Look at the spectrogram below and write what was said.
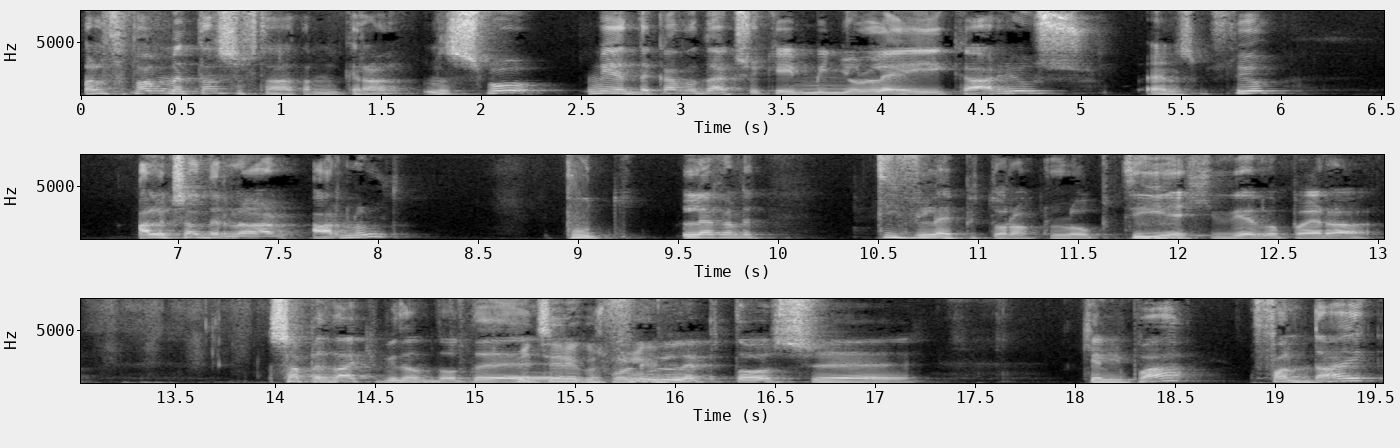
Αλλά θα πάμε μετά σε αυτά τα μικρά. Να σας πω μία εντεκάδα εντάξει. Οκ, Μινιολέ ή Κάριου, ένας από τους δύο. Αλεξάντερ Άρνολντ, που λέγανε τι βλέπει τώρα ο Κλοπ, τι έχει δει εδώ πέρα. Σαν παιδάκι που ήταν τότε. Πιτσιρίκος, πολύ. Full λεπτός ε, κλπ. Φαν Ντάικ,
